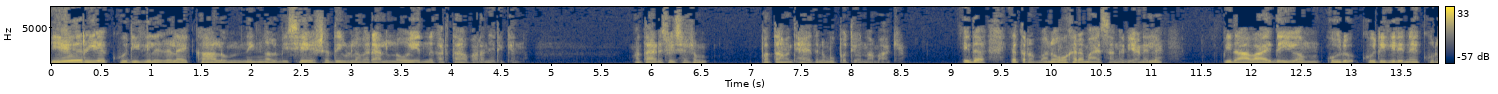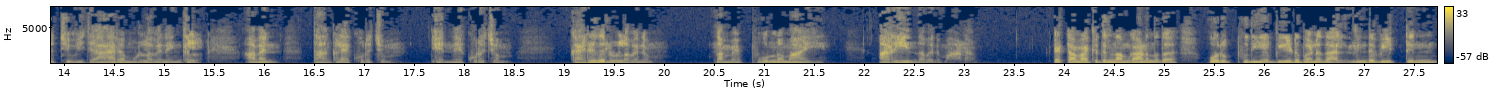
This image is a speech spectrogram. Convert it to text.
ഏറിയ കുരികിലുകളെക്കാളും നിങ്ങൾ വിശേഷതയുള്ളവരല്ലോ എന്ന് കർത്താവ് പറഞ്ഞിരിക്കുന്നു. മത്തായുടെ സുവിശേഷം പത്താം അധ്യായത്തിന് മുപ്പത്തിയൊന്നാം വാക്യം. ഇത് എത്ര മനോഹരമായ സംഗതിയാണല്ലേ? പിതാവായ ദൈവം ഒരു കുരികിലിനെക്കുറിച്ച് വിചാരമുള്ളവനെങ്കിൽ അവൻ താങ്കളെക്കുറിച്ചും എന്നെക്കുറിച്ചും കരുതലുള്ളവനും നമ്മെ പൂർണമായി അറിയുന്നവനുമാണ്. എട്ടാം വാക്യത്തിൽ നാം കാണുന്നത് ഒരു പുതിയ വീട് പണിതാൽ നിന്റെ വീട്ടിൻ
